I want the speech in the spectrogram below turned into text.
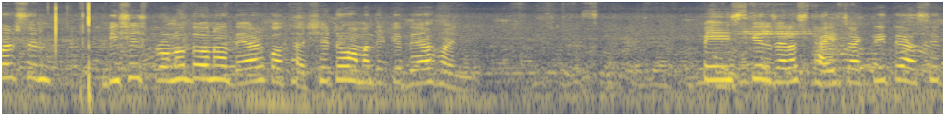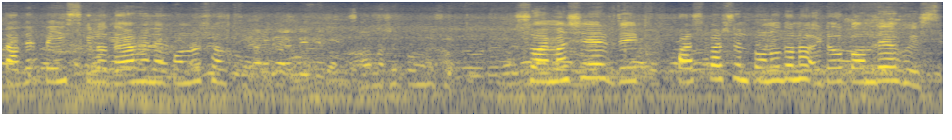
পার্সেন্ট বিশেষ প্রণোদনা দেওয়ার কথা সেটাও আমাদেরকে দেওয়া হয়নি। পে স্কেল যারা স্থায়ী চাকরিতে আছে, তাদের পে স্কেলও দেওয়া হয় না পনেরো সাল থেকে। ছয় মাসের যে পাঁচ পার্সেন্ট প্রণোদনা এটাও কম দেওয়া হয়েছে।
